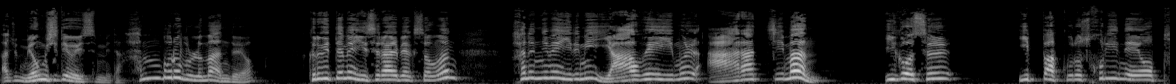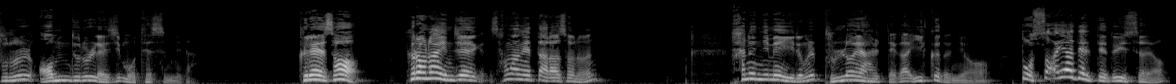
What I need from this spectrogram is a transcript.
아주 명시되어 있습니다. 함부로 부르면 안 돼요. 그렇기 때문에 이스라엘 백성은 하느님의 이름이 야훼임을 알았지만 이것을 입 밖으로 소리내어 부를 엄두를 내지 못했습니다. 그래서 그러나 이제 상황에 따라서는 하느님의 이름을 불러야 할 때가 있거든요. 또 써야 될 때도 있어요.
